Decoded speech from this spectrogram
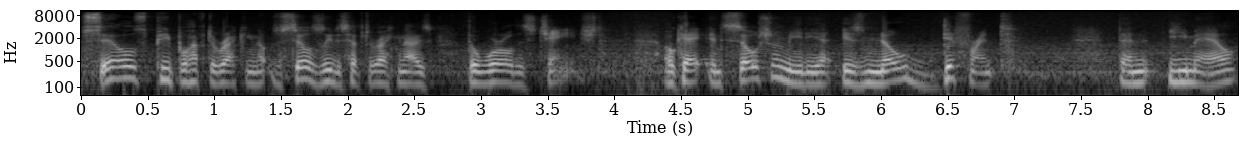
sales people have to recognize, the sales leaders have to recognize the world has changed. Okay, and social media is no different than email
